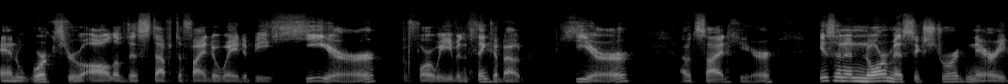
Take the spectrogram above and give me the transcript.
and work through all of this stuff to find a way to be here before we even think about here, outside here, is an enormous, extraordinary,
